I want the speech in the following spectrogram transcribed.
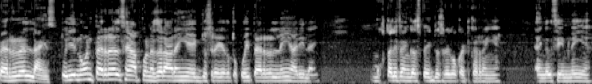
parallel lines तो ये नॉन पैरल्स हैं, आपको नज़र आ रही हैं एक दूसरे के तो कोई पैरल नहीं आ रही लाइन मुख्तलिफ़ एंगल्स पे एक दूसरे को कट कर रही हैं. एंगल सेम नहीं है.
